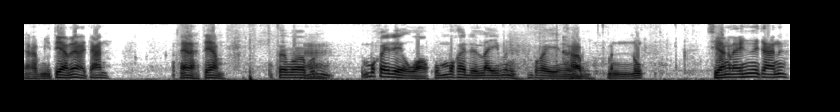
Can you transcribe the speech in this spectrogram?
นะครับมีแต้มได้อาจารย์นี่แหละแต้ม แต่ว่ามันอ่ไม่ค่อยได้ออก ผมไม่ค่อยได้ไล่มันไม่ค่อยนั่นครับมันมันนกเสียงอะไรเฮ้ยอาจารย์นึง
